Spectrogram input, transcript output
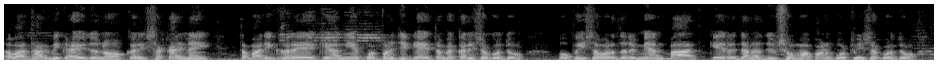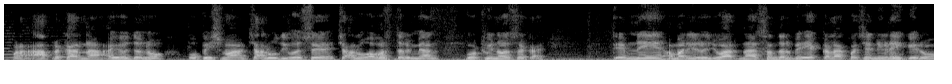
આવા ધાર્મિક આયોજનો કરી શકાય નહીં. તમારી ઘરે કે અન્ય કોઈ પણ જગ્યાએ તમે કરી શકો છો ઓફિસ અવર દરમિયાન બાદ કે રજાના દિવસોમાં પણ ગોઠવી શકો છો. પણ આ પ્રકારના આયોજનો ઓફિસમાં ચાલુ દિવસે, ચાલુ અવર્સ દરમિયાન ગોઠવી ન શકાય. તેમને અમારી રજૂઆતના સંદર્ભે એક કલાક પછી નિર્ણય કર્યો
